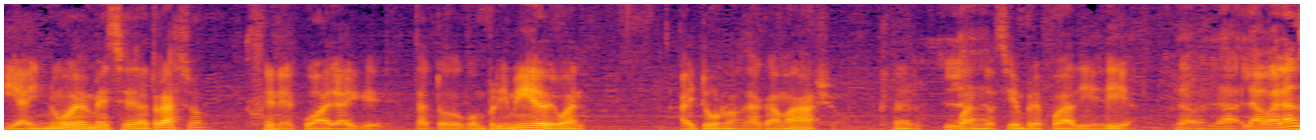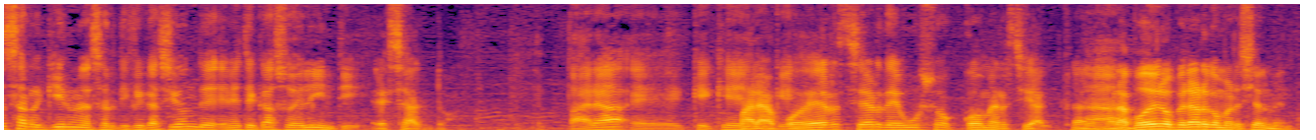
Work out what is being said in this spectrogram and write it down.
y hay nueve meses de atraso, en el cual hay que está todo comprimido y bueno, hay turnos de acá a mayo, Claro. la, cuando siempre fue a 10 días. claro, la- la balanza requiere una certificación, de, en este caso del Inti, Exacto. para eh, que, que- Para que- poder ser de uso comercial. Claro, Ah. Para poder operar comercialmente.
